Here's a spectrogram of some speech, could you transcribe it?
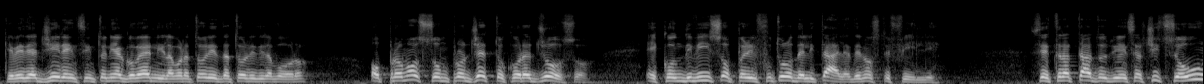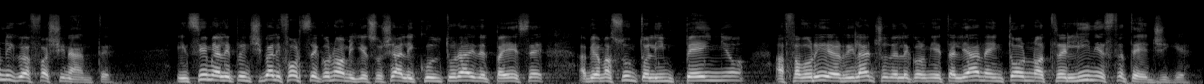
che vede agire in sintonia governi, lavoratori e datori di lavoro, ho promosso un progetto coraggioso e condiviso per il futuro dell'Italia, dei nostri figli. Si è trattato di un esercizio unico e affascinante. Insieme alle principali forze economiche, sociali e culturali del Paese abbiamo assunto l'impegno a favorire il rilancio dell'economia italiana intorno a tre linee strategiche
